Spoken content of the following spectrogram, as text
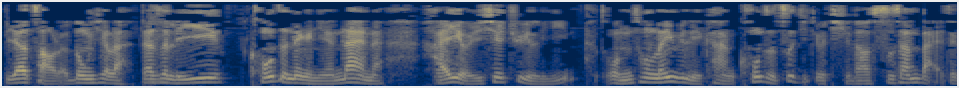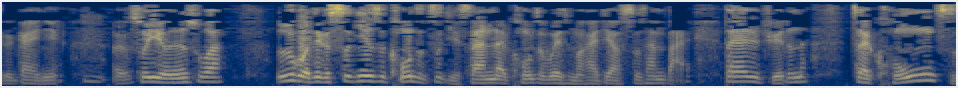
比较早的东西了，但是离孔子那个年代呢还有一些距离。我们从《论语》里看，孔子自己就提到“诗三百”这个概念。嗯，呃，所以有人说啊，如果这个《诗经》是孔子自己删的，孔子为什么还叫“诗三百”？大家就觉得呢，在孔子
